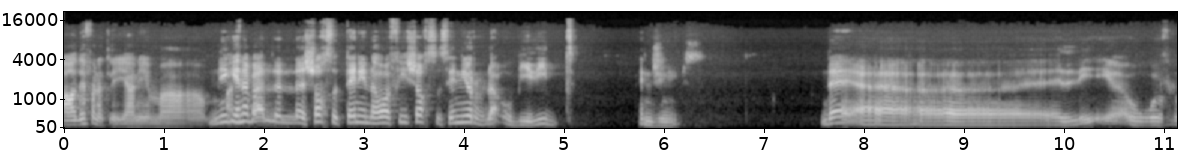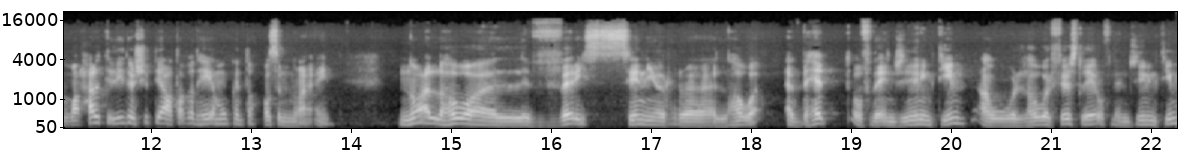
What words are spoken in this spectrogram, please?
آه definitely يعني ما نيجي هنا بقى للشخص التاني اللي هو فيه شخص senior لا وبي lead engineers ده آه، اللي وفي مرحلة ال leadership دي أعتقد هي ممكن تنقسم لنوعين. النوع اللي هو ال very senior آه، اللي هو at the head of the engineering team أو اللي هو ال first layer of the engineering team.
